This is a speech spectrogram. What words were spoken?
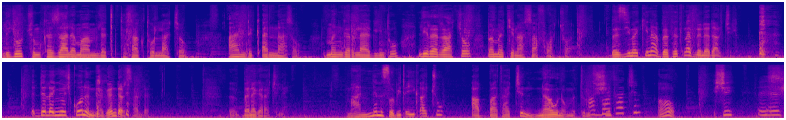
ልጆቹም ከዛ ለማምለጥ ተሳክቶላቸው አንድ ቀና ሰው መንገድ ላይ አግኝቶ ሊረዳቸው በመኪና አሳፍሯቸዋል። በዚህ መኪና በፍጥነት ልነዳ አልችልም። እድለኞች ከሆንን ነገ እንደርሳለን። በነገራችን ላይ ማንም ሰው ቢጠይቃችሁ አባታችን ነው ነው የምትሉት? እሺ? አባታችን? አዎ። እሺ? እሺ።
